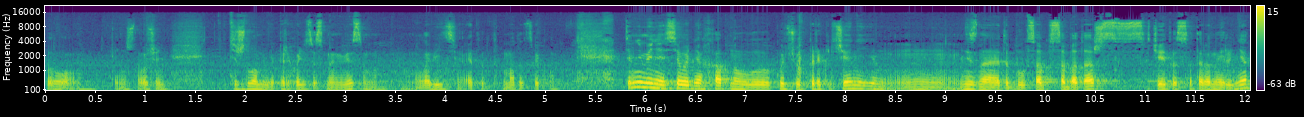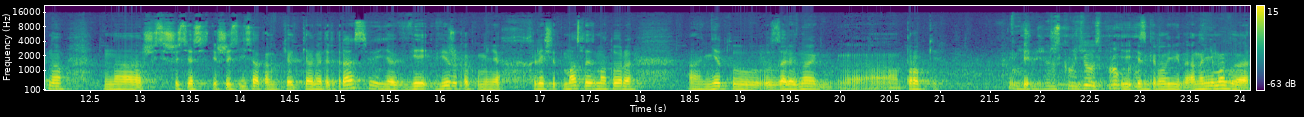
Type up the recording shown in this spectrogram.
то, конечно, очень тяжело мне приходится с моим весом ловить этот мотоцикл. Тем не менее, сегодня хапнул кучу приключений. Не знаю, это был саб- саботаж с чьей-то стороны или нет, но на 60, 60 километре трассы я вижу, как у меня хлещет масло из мотора, а нету заливной а, пробки раскрутилась пробка. из горловины. Она не могла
